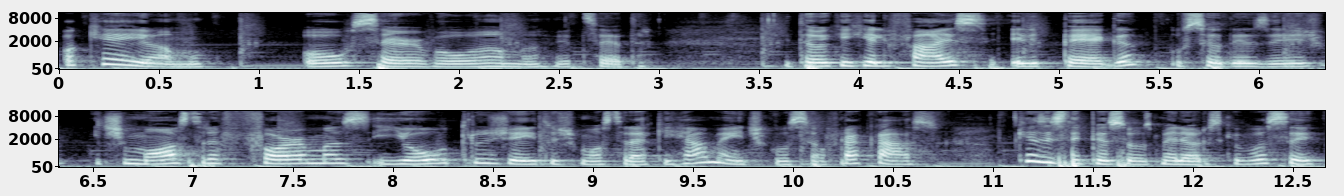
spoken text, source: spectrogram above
Ok, amo. Ou servo, ou ama, etc. Então, o que, que ele faz? Ele pega o seu desejo e te mostra formas e outros jeitos de mostrar que realmente você é um fracasso, que existem pessoas melhores que você.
